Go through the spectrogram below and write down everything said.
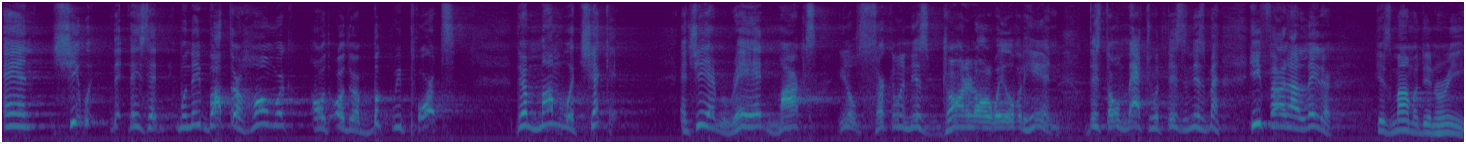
And she, they said when they bought their homework or, or their book reports, their mama would check it. And she had red marks, you know, circling this, drawing it all the way over here, and this don't match with this and this. Match. He found out later his mama didn't read.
